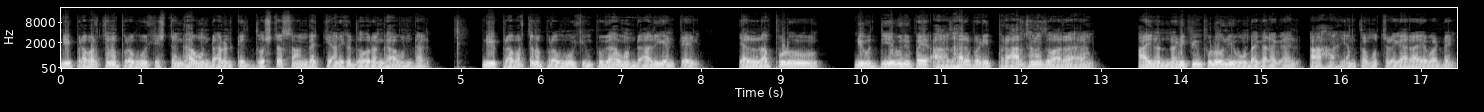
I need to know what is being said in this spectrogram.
నీ ప్రవర్తన ప్రభువుకి ఇష్టంగా ఉండాలంటే దుష్ట సాంగత్యానికి దూరంగా ఉండాలి. నీ ప్రవర్తన ప్రభువుకి ఇంపుగా ఉండాలి అంటే ఎల్లప్పుడూ నీవు దేవునిపై ఆధారపడి ప్రార్థన ద్వారా ఆయన నడిపింపులో నీవు ఉండగలగాలి. ఆహా ఎంత ముచ్చటగా రాయబడ్డాయి.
